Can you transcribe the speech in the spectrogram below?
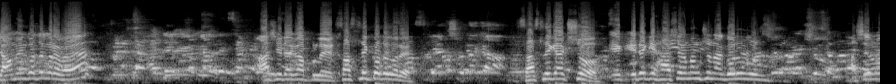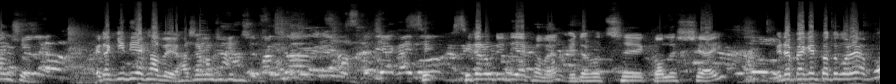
চাউমিন কত করে ভাইয়া? আশি টাকা প্লেট সাসলিক কত করে? সাসলিক একশো। এটা কি হাঁসের মাংস না গরুর হাঁসের মাংস। এটা কি দিয়ে খাবে? হাঁসের মাংস কি সিটা রুটি দিয়ে খাবেন। এটা হচ্ছে কলেজ শাই এটা প্যাকেট কত করে আপু?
